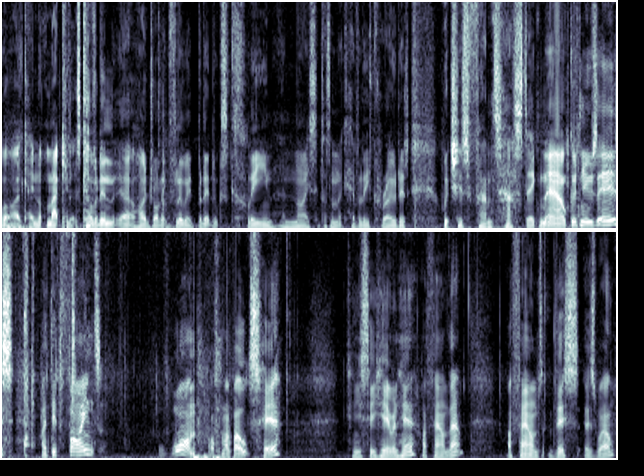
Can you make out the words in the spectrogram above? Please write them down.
Well, okay, not immaculate, it's covered in uh, hydraulic fluid, but it looks clean and nice. It doesn't look heavily corroded, which is fantastic. Now, good news is I did find one of my bolts here. Can you see here and here? I found that. I found this as well.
